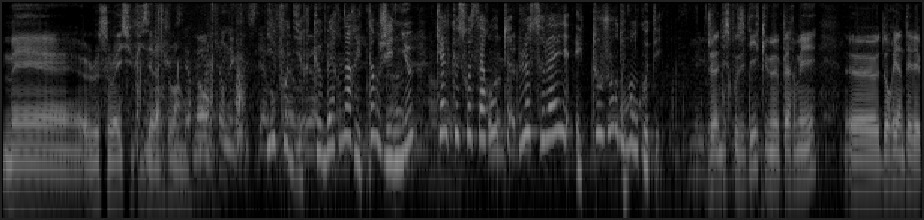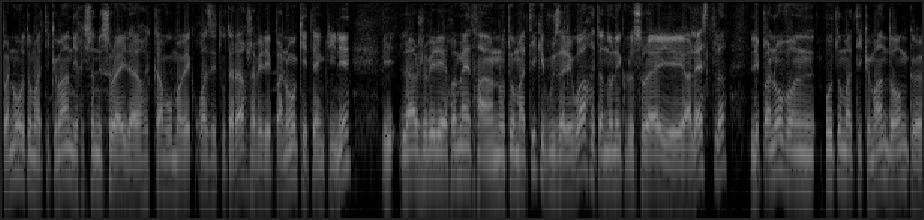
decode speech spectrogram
mais le soleil suffisait largement. Il faut dire que Bernard est ingénieux, quelle que soit sa route, le soleil est toujours du bon côté. J'ai un dispositif qui me permet euh, d'orienter les panneaux automatiquement en direction du soleil. D'ailleurs, quand vous m'avez croisé tout à l'heure, j'avais les panneaux qui étaient inclinés. Et là, je vais les remettre en automatique et vous allez voir, étant donné que le soleil est à l'est, les panneaux vont automatiquement donc euh,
